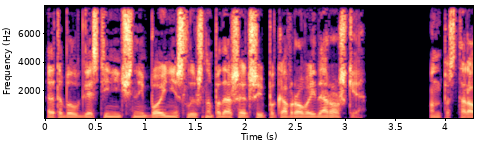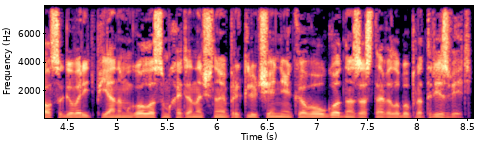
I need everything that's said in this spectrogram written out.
Это был гостиничный бой, неслышно подошедший по ковровой дорожке. Он постарался говорить пьяным голосом, хотя ночное приключение кого угодно заставило бы протрезветь.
